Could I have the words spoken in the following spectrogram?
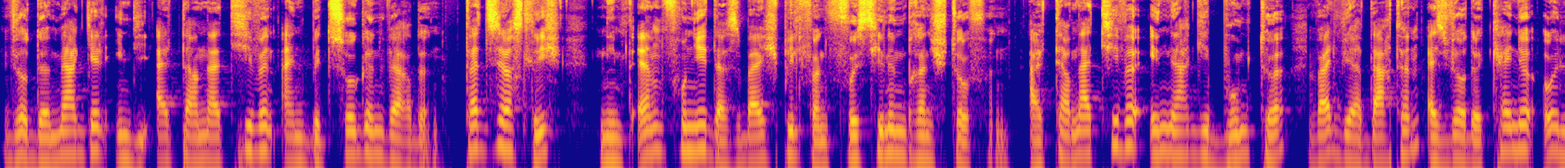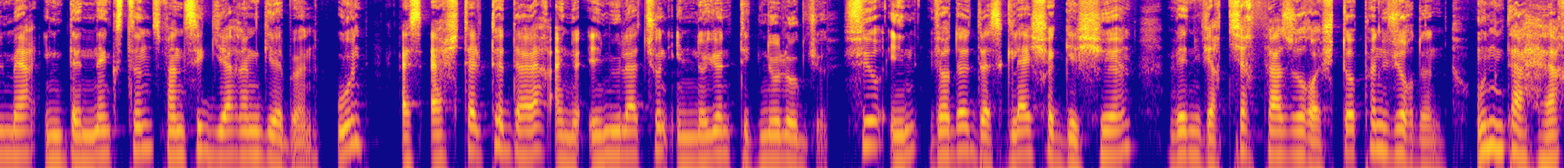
würde mehr Geld in die Alternativen einbezogen werden. Tatsächlich nimmt Ernst Fournier das Beispiel von fossilen Brennstoffen. Alternative Energie boomte, weil wir dachten, es würde keine Öl mehr in den nächsten 20 Jahren geben. Und es erstellte daher eine Emulation in neuen Technologien. Für ihn würde das gleiche geschehen, wenn wir Tierversuche stoppen würden. Und daher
